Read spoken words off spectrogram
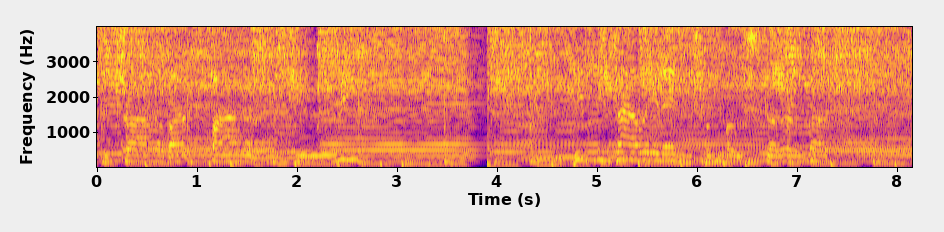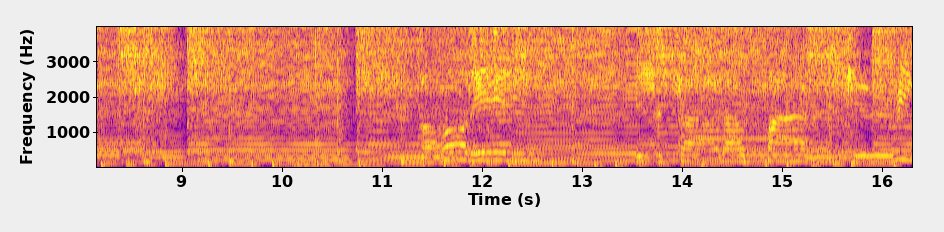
is a trial by fire and fury. This is how it ends for most of us. All it is is a trial of fire and fury.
